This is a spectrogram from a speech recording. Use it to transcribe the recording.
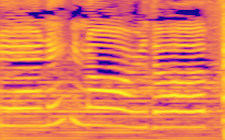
And ignore the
